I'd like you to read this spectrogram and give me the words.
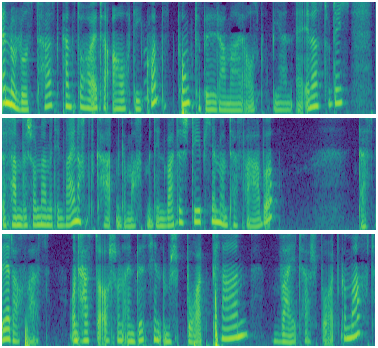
Wenn du Lust hast, kannst du heute auch die Kunstpunktebilder mal ausprobieren. Erinnerst du dich? Das haben wir schon mal mit den Weihnachtskarten gemacht, mit den Wattestäbchen und der Farbe. Das wäre doch was. Und hast du auch schon ein bisschen im Sportplan weiter Sport gemacht?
